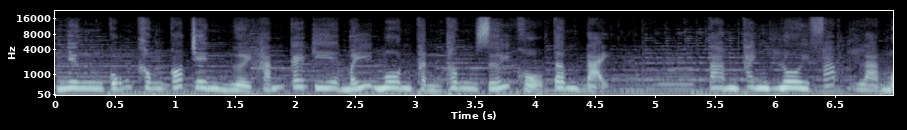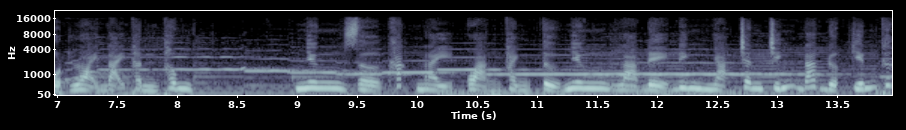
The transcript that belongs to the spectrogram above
Nhưng cũng không có trên người hắn cái kia mấy môn thần thông dưới khổ tâm đại. Tam thanh lôi pháp là một loại đại thần thông. Nhưng giờ khắc này Quảng Thành tử nhưng là để Đinh Nhạc chân chính đã được kiến thức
